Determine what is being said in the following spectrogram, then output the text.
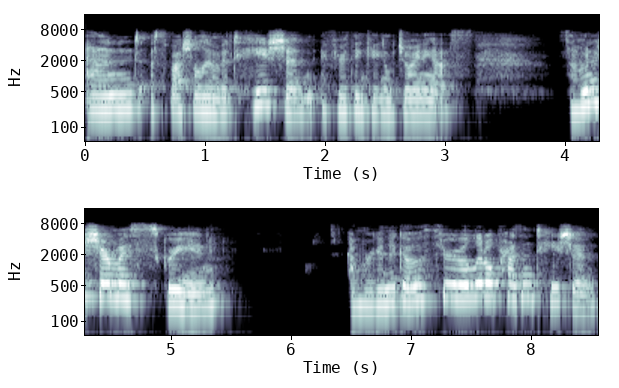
and a special invitation if you're thinking of joining us. So I'm going to share my screen and we're going to go through a little presentation.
